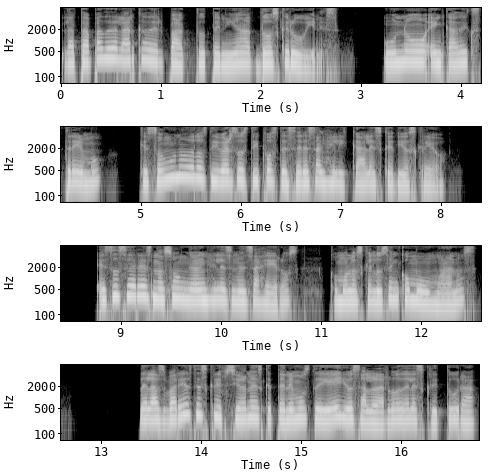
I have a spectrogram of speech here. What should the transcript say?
La tapa del arca del pacto tenía dos querubines, uno en cada extremo, que son uno de los diversos tipos de seres angelicales que Dios creó. Estos seres no son ángeles mensajeros, como los que lucen como humanos. De las varias descripciones que tenemos de ellos a lo largo de la escritura,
